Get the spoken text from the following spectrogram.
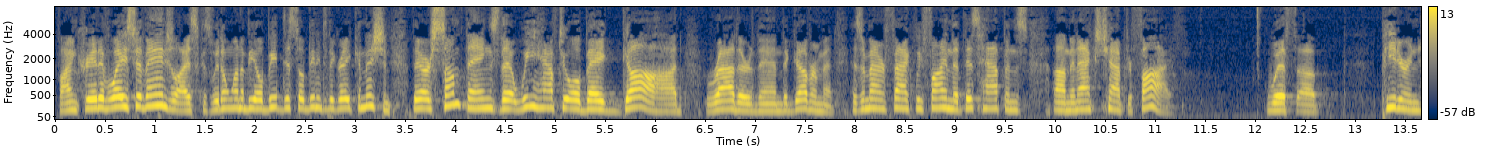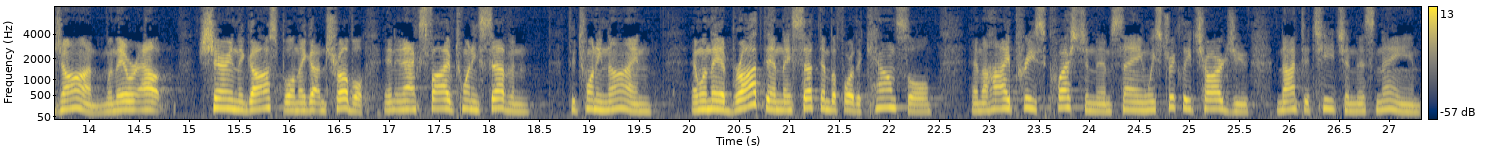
Find creative ways to evangelize because we don't want to be obe- disobedient to the Great Commission. There are some things that we have to obey God rather than the government. As a matter of fact, we find that this happens um, in Acts chapter 5 with uh, Peter and John when they were out sharing the gospel and they got in trouble. And in Acts 5 27 through 29, and when they had brought them, they set them before the council. And the high priest questioned them, saying, We strictly charge you not to teach in this name,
